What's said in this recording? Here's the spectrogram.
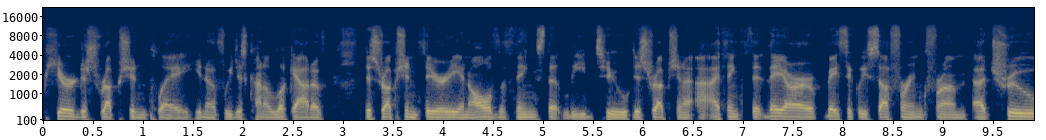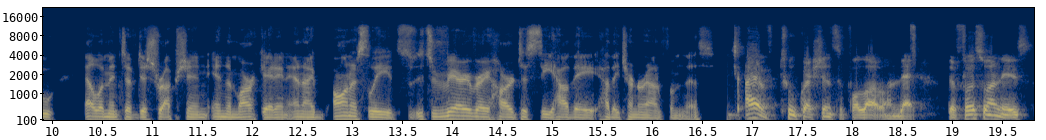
pure disruption play. You know if we just kind of look out of disruption theory and all of the things that lead to disruption i, I think that they are basically suffering from a true element of disruption in the market. And, and i honestly it's it's very very hard to see how they how they turn around from this. I have two questions to follow up on that the first one is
